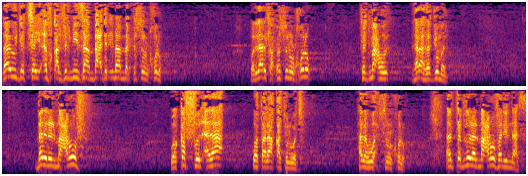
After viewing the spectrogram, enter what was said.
لا يوجد شيء أثقل في الميزان بعد الإمام من حسن الخلق. ولذلك حسن الخلق تجمعه ثلاثة جمل. بذل المعروف وكف الأذى وطلاقة الوجه. هذا هو حسن الخلق. أن تبذل المعروف للناس.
